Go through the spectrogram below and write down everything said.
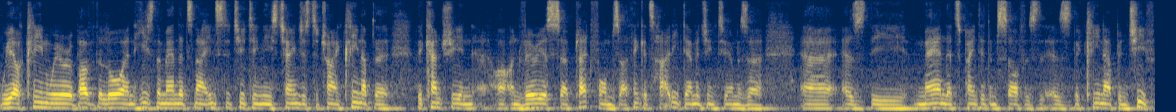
we are clean, we are above the law, and he's the man that's now instituting these changes to try and clean up the, the country in, uh, on various uh, platforms. I think it's highly damaging to him as, a, uh, as the man that's painted himself as, as the cleanup in chief.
